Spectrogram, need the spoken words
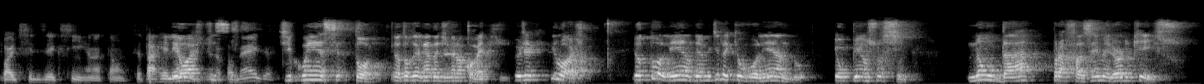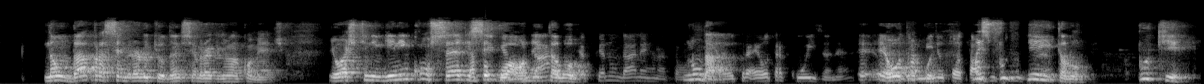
Pode-se dizer que sim, Renatão. Você está relendo a Divina Comédia? Te conhecer, tô. Eu estou relendo a Divina Comédia. Eu já... E lógico, eu estou lendo, e à medida que eu vou lendo, eu penso assim: não dá para fazer melhor do que isso. Não dá para ser melhor do que o Dante ser melhor que Divina Comédia. Eu acho que ninguém nem consegue é ser igual, né, Italo? É porque não dá, né, Renatão? Não dá. É outra, é outra coisa, né? É, é outra coisa. Mas por que, Italo? Por quê?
